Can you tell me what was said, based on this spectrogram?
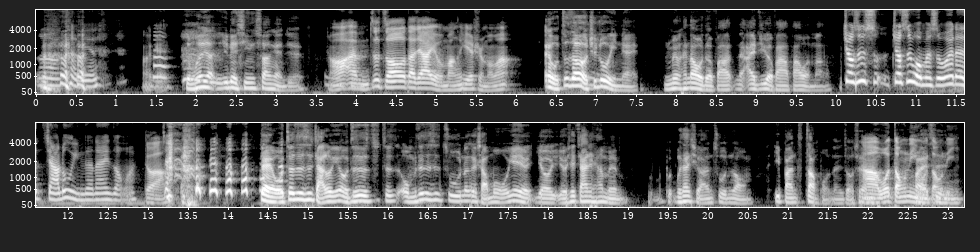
嗯，可怜。OK，怎么会有有点心酸感觉？好，嗯，这周大家有忙些什么吗？哎、我这周有去露营哎，你没有看到我的发那 IG 有发发文吗？就是是就是我们所谓的假露营的那一种吗？对啊？对我这次是假露营，因为我这次这次我们这次是住那个小木屋，因为有有有些家庭他们不不太喜欢住那种一般帐篷那种，所以啊，我懂你，我懂你。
